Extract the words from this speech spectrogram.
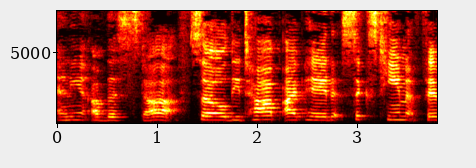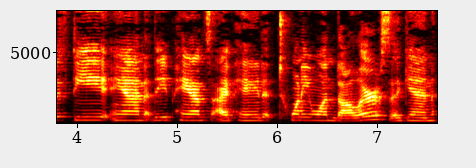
any of this stuff? So the top I paid $16.50 and the pants I paid $21. Again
